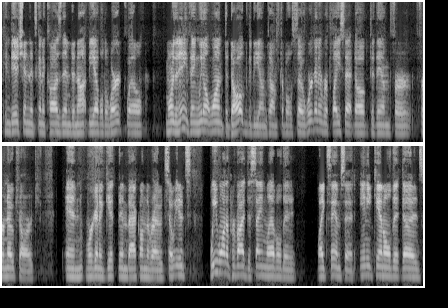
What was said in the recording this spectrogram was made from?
condition that's going to cause them to not be able to work, well, more than anything, we don't want the dog to be uncomfortable. So we're going to replace that dog to them for for no charge, and we're going to get them back on the road. So it's we want to provide the same level that, like Sam said, any kennel that does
